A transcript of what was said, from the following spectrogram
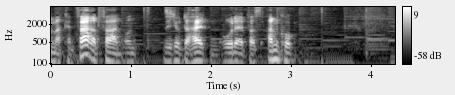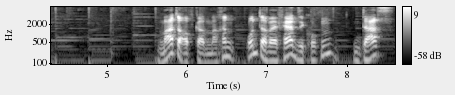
man kann Fahrrad fahren und sich unterhalten oder etwas angucken. Matheaufgaben machen und dabei Fernseh gucken, das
